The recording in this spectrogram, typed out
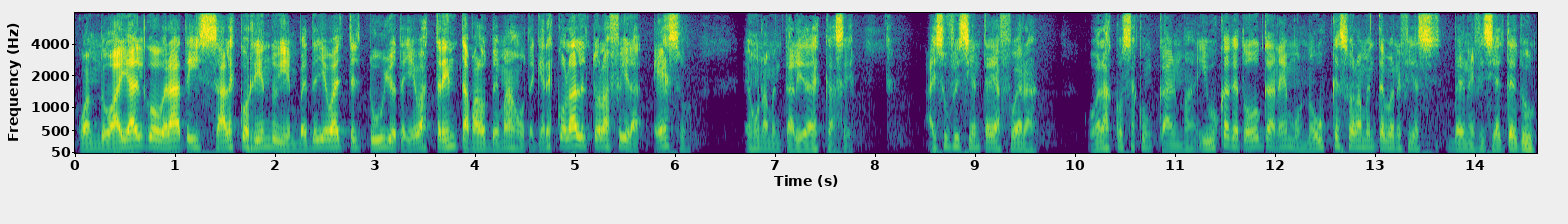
cuando hay algo gratis sales corriendo y en vez de llevarte el tuyo te llevas 30 para los demás o te quieres colar en toda la fila, eso es una mentalidad de escasez. Hay suficiente allá afuera. Coge las cosas con calma y busca que todos ganemos. No busques solamente beneficiarte tú.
